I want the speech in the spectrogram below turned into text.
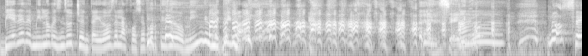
Viene de 1982 de la José Ortiz de Domínguez, mi primaria. ¿En serio? No sé,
